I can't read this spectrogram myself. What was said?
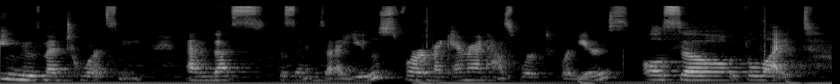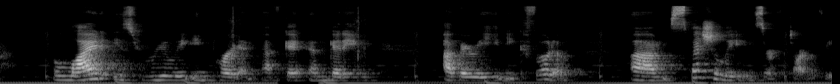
in movement towards me. And that's the settings that I use for my camera and has worked for years. Also, the light. The light is really important in getting a very unique photo. um, especially in surf photography.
